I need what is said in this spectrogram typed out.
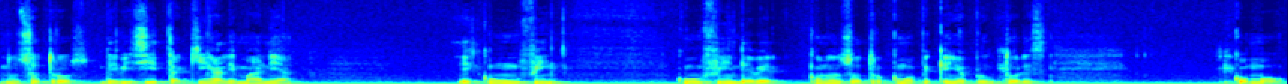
nosotros de visita aquí en Alemania, es con un fin, con un fin de ver con nosotros como pequeños productores cómo,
